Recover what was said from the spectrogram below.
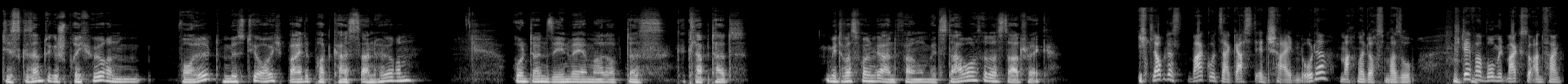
das gesamte Gespräch hören wollt, müsst ihr euch beide Podcasts anhören. Und dann sehen wir ja mal, ob das geklappt hat. Mit was wollen wir anfangen? Mit Star Wars oder Star Trek? Ich glaube, das mag unser Gast entscheiden, oder? Machen wir doch mal so. Stefan, womit magst du anfangen?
